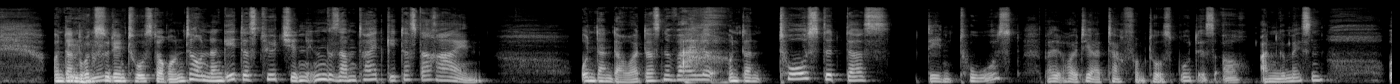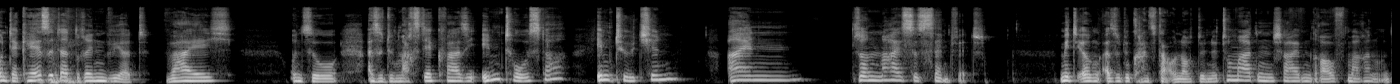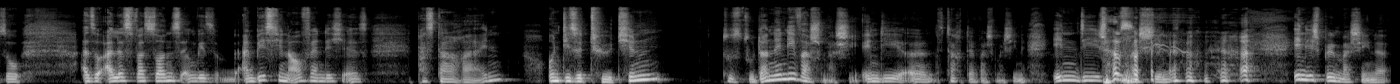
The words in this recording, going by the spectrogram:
Und dann mhm. drückst du den Toaster runter und dann geht das Tütchen in Gesamtheit geht das da rein. Und dann dauert das eine Weile Ach. und dann toastet das den Toast, weil heute ja Tag vom Toastbrot ist auch angemessen. Und der Käse da drin wird weich, und so. Also du machst dir quasi im Toaster, im Tütchen, ein so ein heißes Sandwich. Mit irgend, also du kannst da auch noch dünne Tomatenscheiben drauf machen und so. Also alles, was sonst irgendwie ein bisschen aufwendig ist, passt da rein. Und diese Tütchen tust du dann in die Waschmaschine, in die, äh, Tag der Waschmaschine, in die Spülmaschine, in die Spülmaschine.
